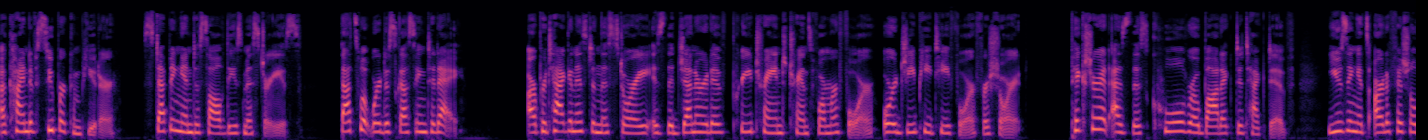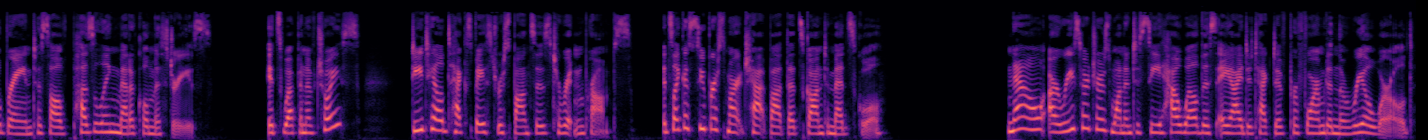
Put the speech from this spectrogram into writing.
a kind of supercomputer, stepping in to solve these mysteries. That's what we're discussing today. Our protagonist in this story is the Generative Pre Trained Transformer 4, or GPT 4 for short. Picture it as this cool robotic detective, using its artificial brain to solve puzzling medical mysteries. Its weapon of choice? Detailed text based responses to written prompts. It's like a super smart chatbot that's gone to med school. Now, our researchers wanted to see how well this AI detective performed in the real world,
